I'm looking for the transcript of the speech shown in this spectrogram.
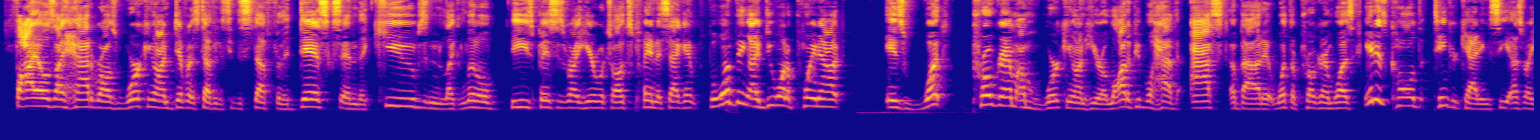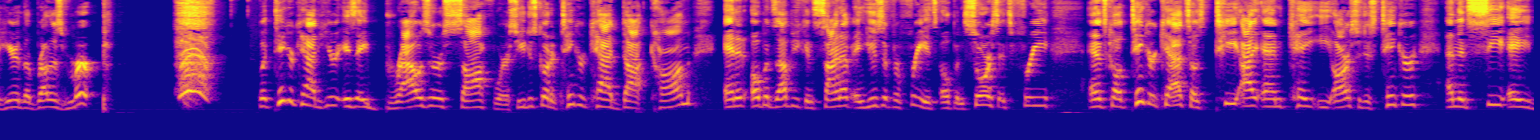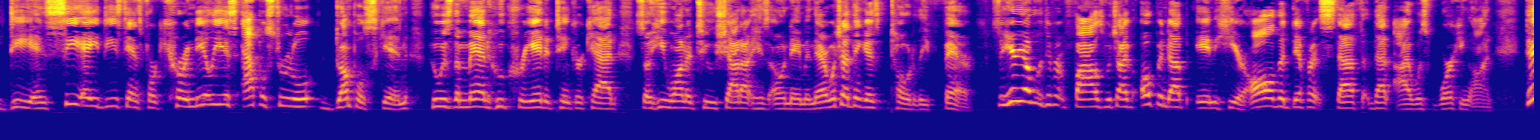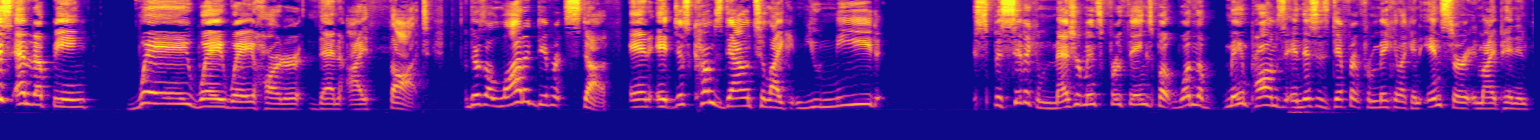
files I had where I was working on different stuff. You can see the stuff for the discs and the cubes and like little these pieces right here, which I'll explain in a second. But one thing I do want to point out is what program I'm working on here. A lot of people have asked about it, what the program was. It is called Tinkercad. You can see us right here, the brothers Murph. Ah! But Tinkercad here is a browser software. So you just go to tinkercad.com and it opens up. You can sign up and use it for free. It's open source, it's free, and it's called Tinkercad. So it's T I N K E R. So just Tinker and then C A D. And C A D stands for Cornelius Applestrudel Dumpelskin, who is the man who created Tinkercad. So he wanted to shout out his own name in there, which I think is totally fair. So here you have the different files, which I've opened up in here, all the different stuff that I was working on. This ended up being way, way, way harder than I thought. There's a lot of different stuff, and it just comes down to like you need specific measurements for things. But one of the main problems, and this is different from making like an insert, in my opinion,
